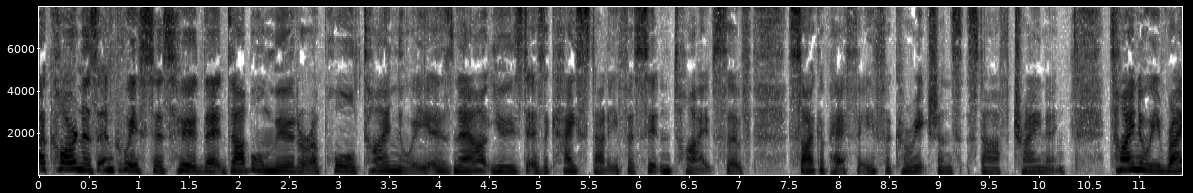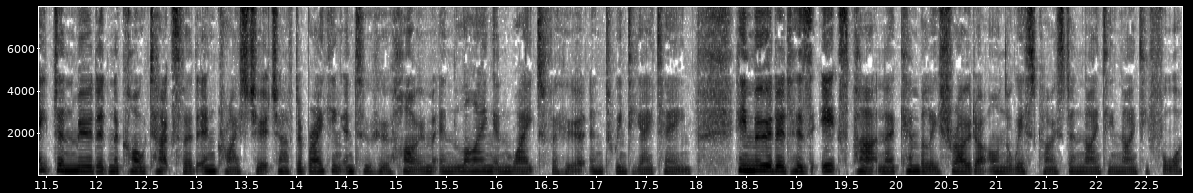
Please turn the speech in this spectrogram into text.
A coroner's inquest has heard that double murderer Paul Tainui is now used as a case study for certain types of psychopathy for corrections staff training. Tainui raped and murdered Nicole Tuxford in Christchurch after breaking into her home and lying in wait for her in 2018. He murdered his ex-partner Kimberley Schroder on the West Coast in 1994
